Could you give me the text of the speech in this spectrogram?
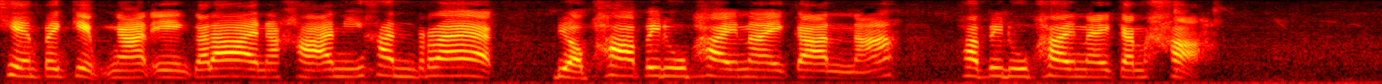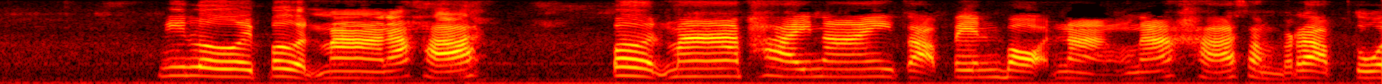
เคมไปเก็บงานเองก็ได้นะคะ อันนี้คันแรก เดี๋ยวพาไปดูภายในกันนะ พาไปดูภายในกันค่ะ นี่เลยเปิดมานะคะ เปิดมาภายในจะเป็นเบาะหนังนะคะสำหรับตัว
